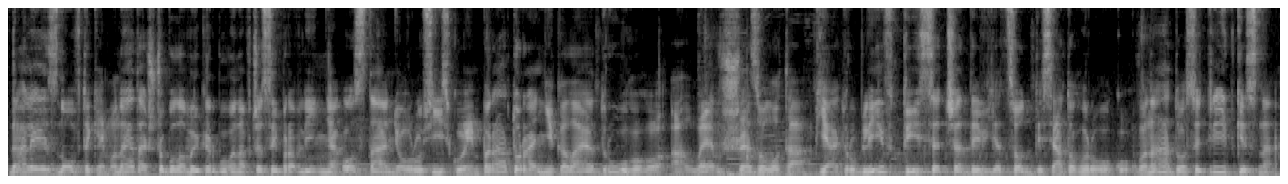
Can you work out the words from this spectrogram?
Далі знов таки монета, що була викарбувана в часи правління останнього російського імператора Ніколая II, але вже золота 5 рублів 1910 року. Вона досить рідкісна.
